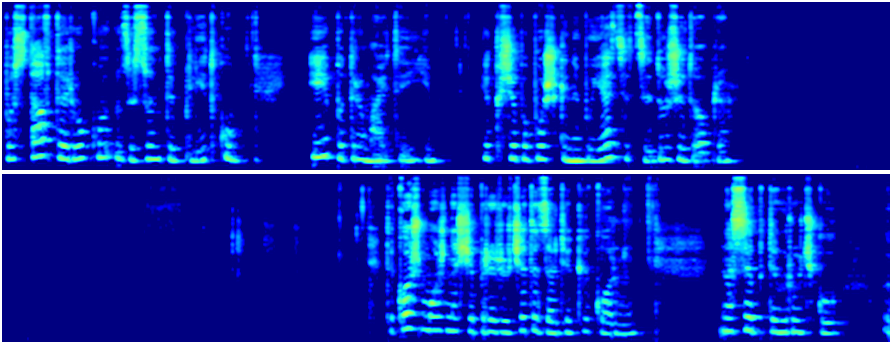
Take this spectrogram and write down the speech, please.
поставте руку, засуньте клітку і потримайте її. Якщо папушки не бояться, це дуже добре. Також можна ще приручити завдяки корму. Насипте в ручку е,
